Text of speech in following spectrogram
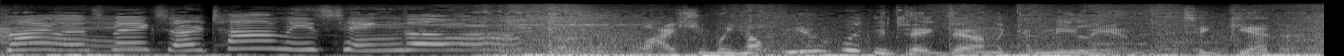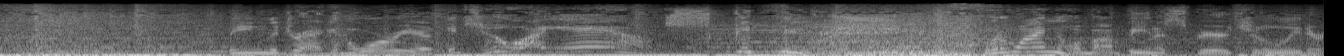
Violence makes our tummies tingle. Why should we help you? We can take down the chameleon together. Being the Dragon Warrior, it's who I am. Skadoosh. What do I know about being a spiritual leader?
